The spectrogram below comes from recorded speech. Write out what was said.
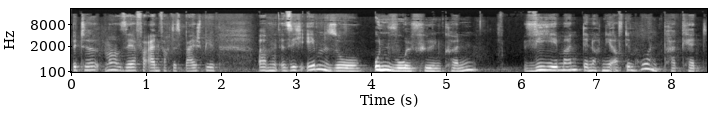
bitte, ne, sehr vereinfachtes Beispiel, ähm, sich ebenso unwohl fühlen können wie jemand, der noch nie auf dem hohen Parkett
